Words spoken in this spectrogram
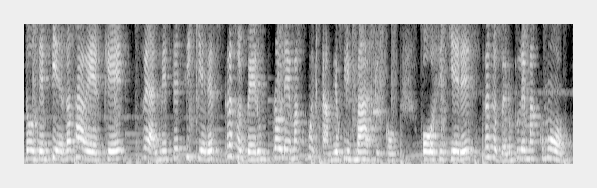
donde empiezas a ver que realmente si quieres resolver un problema como el cambio climático o si quieres resolver un problema como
